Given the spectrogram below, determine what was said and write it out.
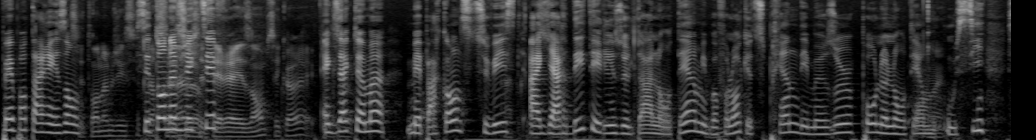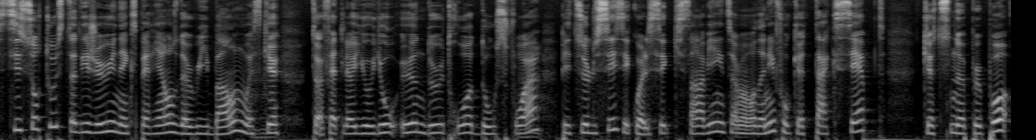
peu importe ta raison. C'est ton objectif. C'est ton objectif. C'est tes raisons, c'est correct. Exactement. Mais par contre, si tu vises à garder tes résultats à long terme, il va falloir que tu prennes des mesures pour le long terme Ouais. aussi. Si surtout si tu as déjà eu une expérience de rebound où est-ce Mhm. que tu as fait le yo-yo une, deux, trois, douze fois, Mhm. puis tu le sais, c'est quoi le cycle qui s'en vient. Tu sais, à un moment donné, il faut que tu acceptes que tu ne peux pas,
